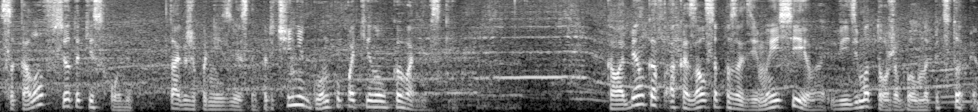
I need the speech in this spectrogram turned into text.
Соколов все-таки сходит. Также по неизвестной причине гонку покинул Ковалевский. Колобенков оказался позади Моисеева, видимо, тоже был на пидстопе.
